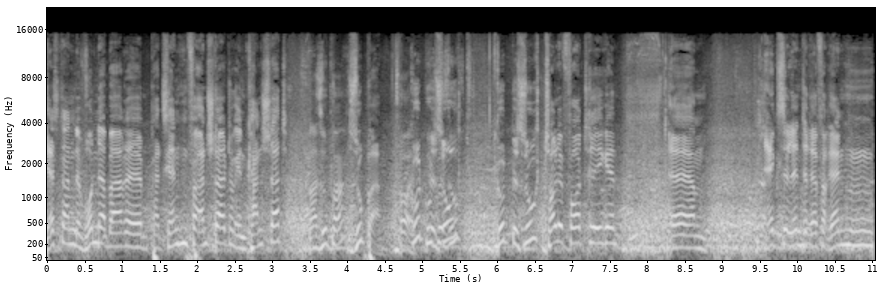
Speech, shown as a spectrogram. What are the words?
Gestern eine wunderbare Patientenveranstaltung in Cannstatt. War super? Super. Toll. Gut, Gut besucht, gut besucht, tolle Vorträge. Ähm, exzellente Referenten,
